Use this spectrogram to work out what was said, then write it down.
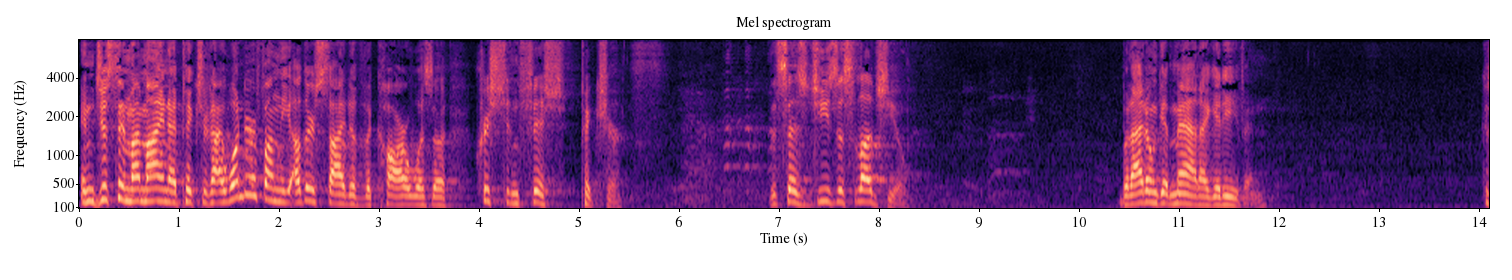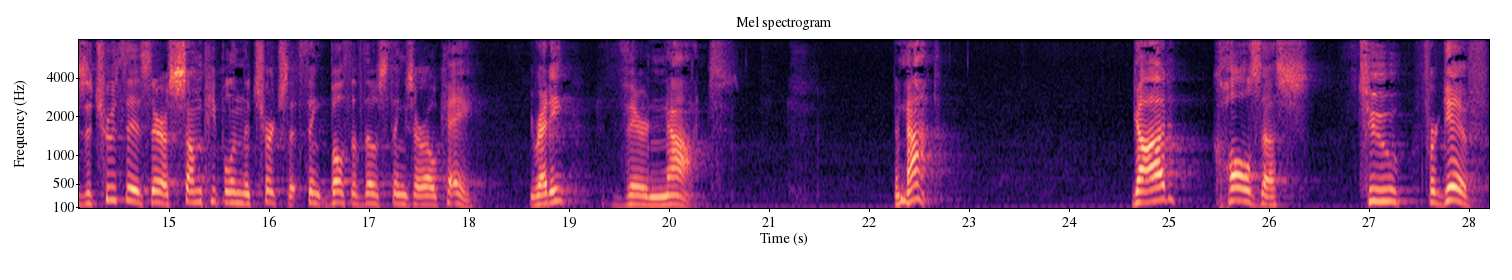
And just in my mind, I pictured, I wonder if on the other side of the car was a Christian fish picture that says Jesus loves you. But I don't get mad, I get even. Because the truth is, there are some people in the church that think both of those things are okay. You ready? They're not. They're not. God calls us to forgive.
